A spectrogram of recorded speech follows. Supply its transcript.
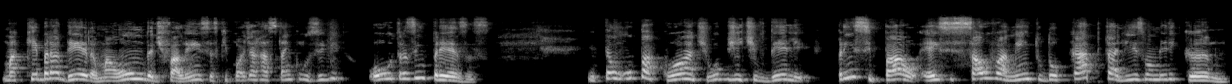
uma quebradeira, uma onda de falências que pode arrastar, inclusive, outras empresas. Então, o pacote, o objetivo dele principal é esse salvamento do capitalismo americano.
